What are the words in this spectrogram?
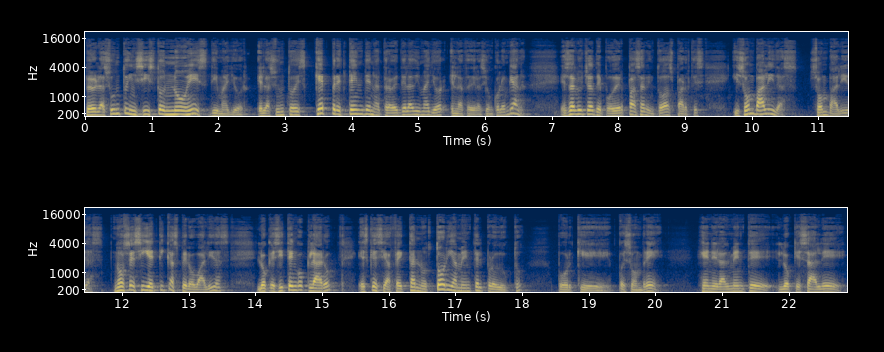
Pero el asunto, insisto, no es DIMAYOR, el asunto es qué pretenden a través de la DIMAYOR en la Federación Colombiana. Esas luchas de poder pasan en todas partes y son válidas, son válidas. No sé si éticas, pero válidas. Lo que sí tengo claro es que se afecta notoriamente el producto porque, pues hombre, generalmente lo que sale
